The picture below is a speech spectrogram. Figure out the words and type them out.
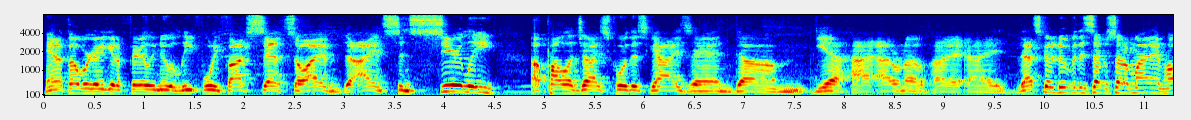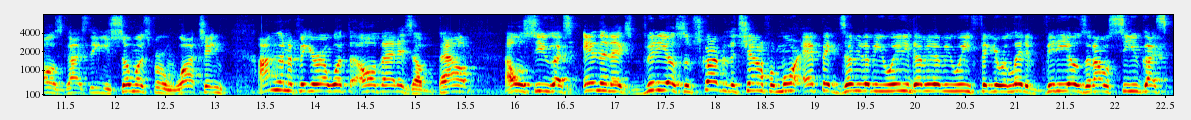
and I thought we were going to get a fairly new Elite 45 set, so I, I sincerely apologize for this, guys, and um, yeah, I, I, don't know. I, I That's going to do for this episode of My Damn Hauls. Guys, thank you so much for watching. I'm going to figure out what the, all that is about. I will see you guys in the next video. Subscribe to the channel for more epic WWE WWE figure related videos, and I will see you guys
